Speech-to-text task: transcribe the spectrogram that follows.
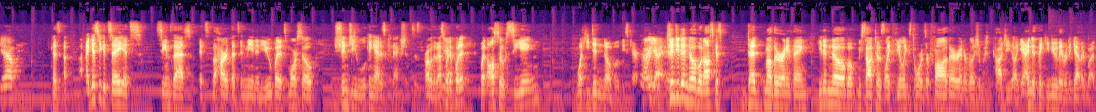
Yeah. because uh, I guess you could say it's seems that it's the heart that's in me and in you, but it's more so Shinji looking at his connections is probably the best way Yeah. to put it, but also seeing what he didn't know about these characters. Uh, yeah. Shinji didn't know about Asuka's dead mother or anything. He didn't know about Misato's like feelings towards her father and her relationship with Kaji. Like I didn't think he knew they were together, but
